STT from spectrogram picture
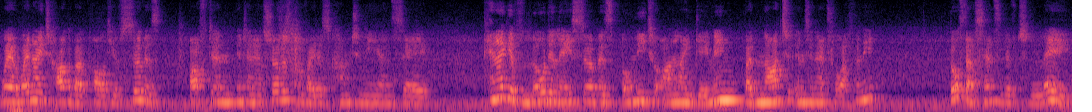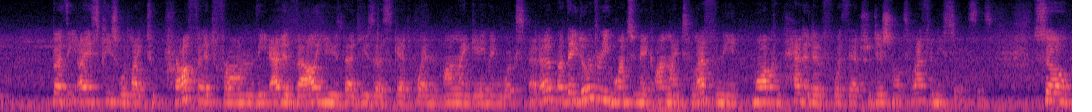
where when I talk about quality of service, often internet service providers come to me and say, can I give low delay service only to online gaming, but not to internet telephony? Both are sensitive to delay, but the ISPs would like to profit from the added value that users get when online gaming works better, but they don't really want to make online telephony more competitive with their traditional telephony services. So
